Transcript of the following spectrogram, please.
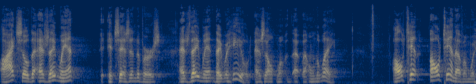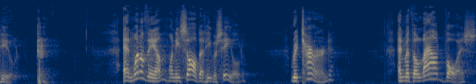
All right, so the, as they went, it says in the verse, as they went, they were healed as on, on the way. All ten, all ten of them were healed. and one of them, when he saw that he was healed, returned and with a loud voice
